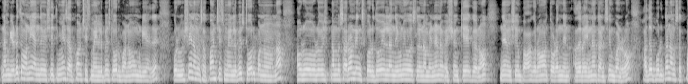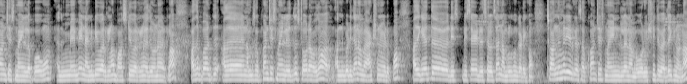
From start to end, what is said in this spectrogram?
நம்ம எடுத்த உடனே எந்த விஷயத்தையுமே சப்கான்ஷியஸ் மைண்டில் போய் ஸ்டோர் பண்ணவும் முடியாது. ஒரு விஷயம் நம்ம சப்கான்ஷியஸ் மைண்டில் போய் ஸ்டோர் பண்ணணும்னா ஒரு ஒரு நம்ம சரௌண்டிங்ஸ் போகிறதோ இல்லை அந்த யூனிவர்ஸில் நம்ம என்னென்ன விஷயம் கேட்குறோம் என்ன விஷயம் பார்க்குறோம் தொடர்ந்து அதில் என்ன கன்சியூம் பண்ணுறோம் அதை பொறுத்து நம்ம சப்கான்ஷியஸ் மைண்டில் போவோம். அது மேபி நெகட்டிவாக இருக்கலாம் பாசிட்டிவாக இருக்கலாம் எது வேணா இருக்கலாம். அதை பார்த்து அதை நம்ம சப்கான்ஷியஸ் மைண்டில் எது ஸ்டோர் ஆகுதோ அந்தபடி தான் நம்ம ஆக்ஷன் எடுப்போம். அதுக்கேற்ற டிஸ் டிசைட் ரிசல்ட்ஸாக நம்மளுக்கும் கிடைக்கும். ஸோ அந்த மாதிரி இருக்கிற சப்கான்ஷியஸ் மைண்டில் நம்ம ஒரு விஷயத்தை விதைக்கணும்னா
